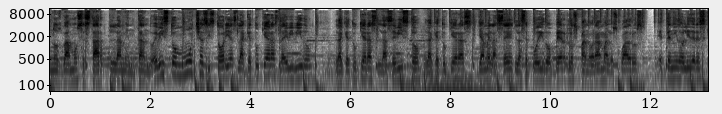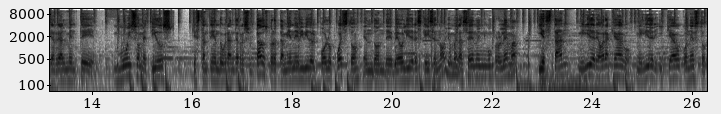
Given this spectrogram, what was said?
nos vamos a estar lamentando. He visto muchas historias, la que tú quieras la he vivido. La que tú quieras las he visto, la que tú quieras ya me las sé, las he podido ver los panoramas, los cuadros. He tenido líderes que realmente muy sometidos que están teniendo grandes resultados, pero también he vivido el polo opuesto, en donde veo líderes que dicen, no, yo me la sé, no hay ningún problema, y están, mi líder, ¿y ahora qué hago? Mi líder, ¿y qué hago con esto?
